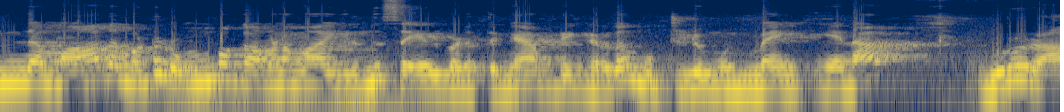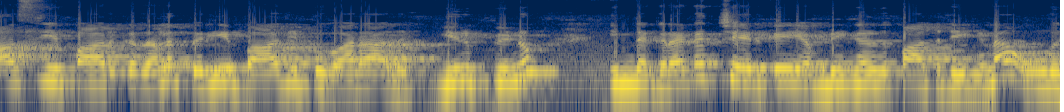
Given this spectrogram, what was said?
இந்த மாதம் மட்டும் ரொம்ப கவனமா இருந்து செயல்படுத்துங்க அப்படிங்கறத முற்றிலும் உண்மை. ஏன்னா குரு ராசியை பார்க்கறதால பெரிய பாதிப்பு வராது. இருப்பினும் இந்த கிரக சேர்க்கை அப்படிங்கிறது பாத்துட்டீங்கன்னா உங்க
